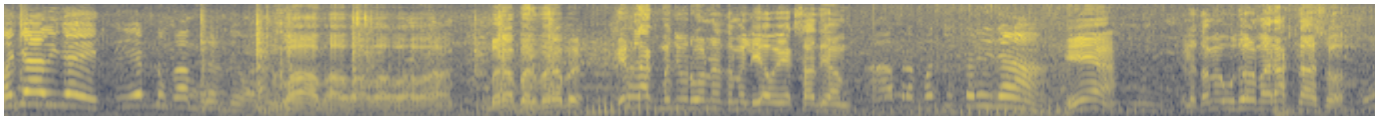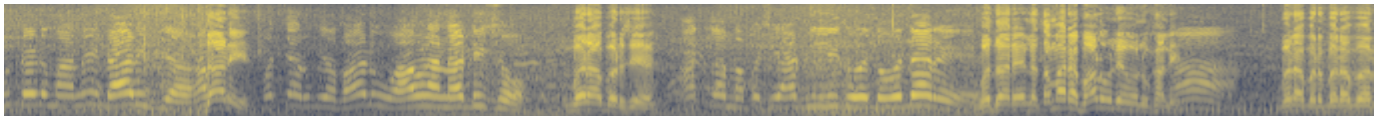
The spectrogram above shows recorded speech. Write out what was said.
મજા આવી જાય એટલું કામ કરી દેવાનું. વાહ વાહ વાહ વાહ વાહ વાહ. બરાબર બરાબર. કેટલાક મજૂરોને તમે લઈ આવો એક સાથે આમ? આપણે પચીસ ત્રીસ જણા હે? એટલે તમે ઉધોળમાં રાખતા હશો? ઉતડમાં નહીં દાડી જ. દાડી? પચાસ રૂપિયા ભાડું આવડાને અઢીસો બરાબર છે. આટલામાં પછી આગળ લીધું હોય તો વધારે. વધારે એટલે તમારે ભાડું લેવાનું ખાલી? હા. બરાબર બરાબર.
